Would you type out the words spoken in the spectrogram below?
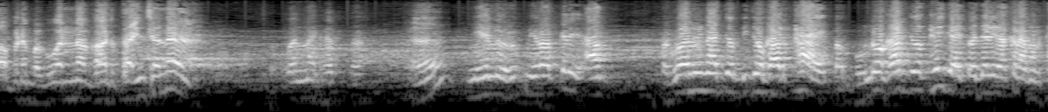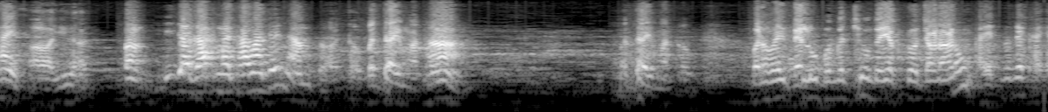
આપણે ભગવાન ના ઘાટ થાય છે ને? ભગવાન ના ઘાટ હે? નિયમ રૂપની વાત કરી ભગવાન વિના જો બીજો ઘાટ થાય તો ભૂંડો ઘાટ જો થઈ જાય તો જરી અકડામણ થાય. પણ બીજા ઘાટમાં થવા જોઈએ ને આમ તો. બધા હા. થવું. પણ હવે પેલું પગથિયું તો એક તો ચડાણું આ એટલું દેખાય.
